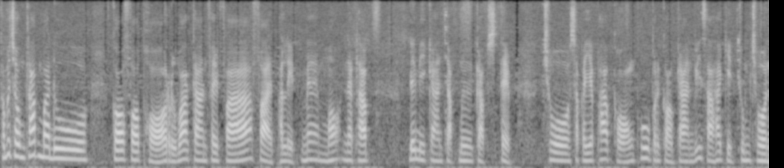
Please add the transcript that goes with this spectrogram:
ท่านผู้ชมครับมาดูกฟผหรือว่าการไฟฟ้าฝ่ายผลิตแม่เมาะนะครับ ได้มีการจับมือกับสเต็ปโชว์ศักยภาพของผู้ประกอบการวิสาหกิจชุมชน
